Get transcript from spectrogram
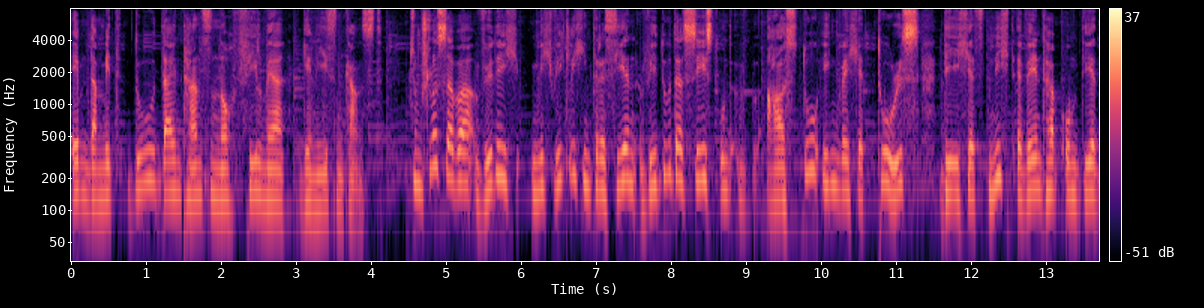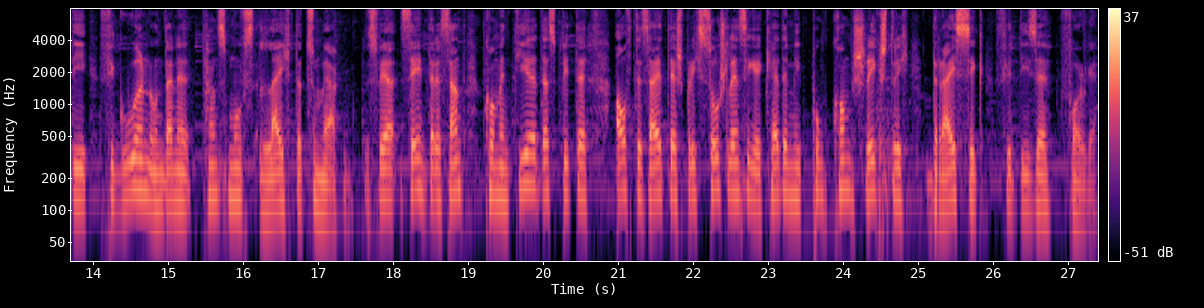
eben damit du dein Tanzen noch viel mehr genießen kannst. Zum Schluss aber würde ich mich wirklich interessieren, wie du das siehst und hast du irgendwelche Tools, die ich jetzt nicht erwähnt habe, um dir die Figuren und deine Tanzmoves leichter zu merken. Das wäre sehr interessant. Kommentiere das bitte auf der Seite, sprich socialdancingacademy.com-30 für diese Folge.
